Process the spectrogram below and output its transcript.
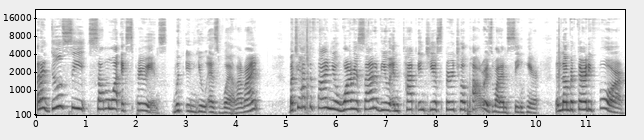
But I do see somewhat experience within you as well, all right? But you have to find your warrior side of you and tap into your spiritual power is what I'm seeing here. The number 34,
